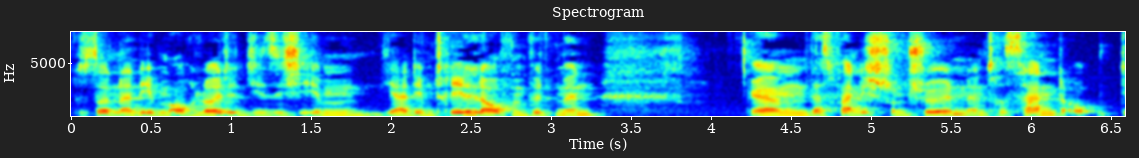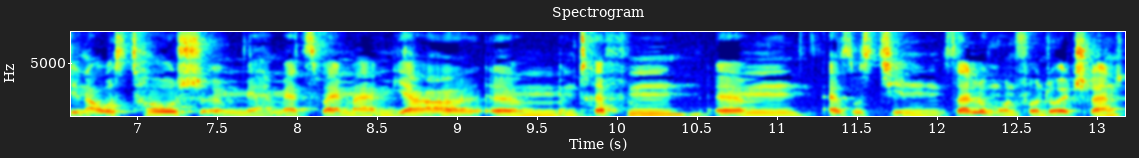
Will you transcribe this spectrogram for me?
sondern eben auch Leute, die sich eben ja dem Traillaufen widmen. Ähm, das fand ich schon schön, interessant, den Austausch. Ähm, wir haben ja zweimal im Jahr ähm, ein Treffen, ähm, also das Team Salomon von Deutschland,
